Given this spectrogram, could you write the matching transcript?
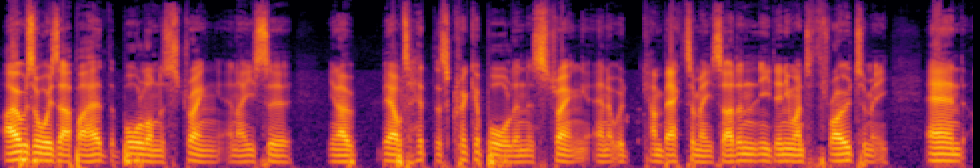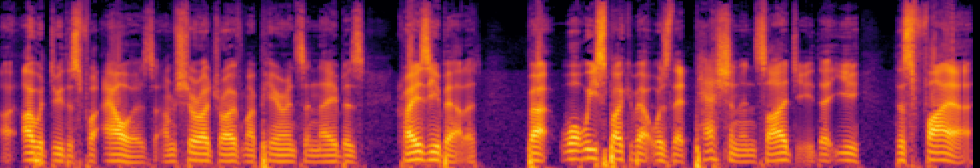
I was always up. I had the ball on a string, and I used to, you know, be able to hit this cricket ball in a string, and it would come back to me. So I didn't need anyone to throw to me, and I, I would do this for hours. I'm sure I drove my parents and neighbours crazy about it. But what we spoke about was that passion inside you, that you, this fire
